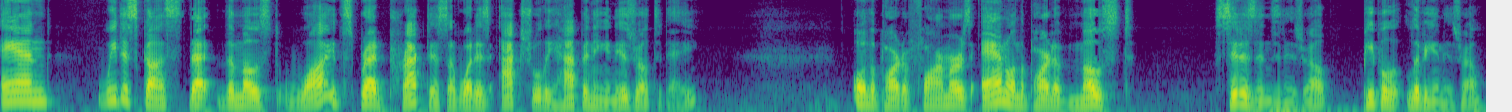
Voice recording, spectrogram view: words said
And we discussed that the most widespread practice of what is actually happening in Israel today, on the part of farmers and on the part of most citizens in Israel, people living in Israel,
